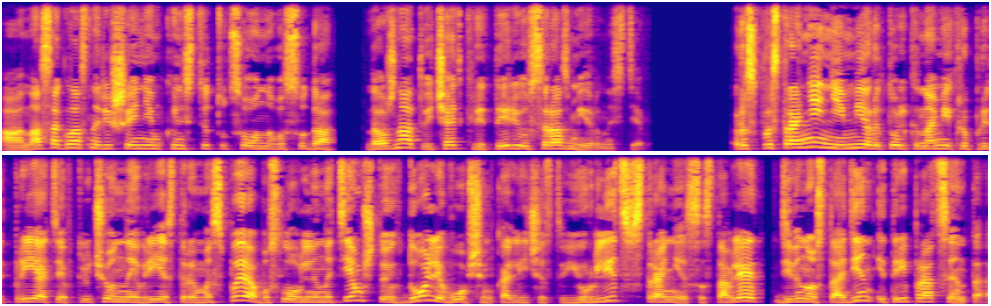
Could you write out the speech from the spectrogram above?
а она, согласно решениям Конституционного суда, должна отвечать критерию соразмерности. Распространение меры только на микропредприятия, включенные в реестр МСП, обусловлено тем, что их доля в общем количестве юрлиц в стране составляет 91,3%,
